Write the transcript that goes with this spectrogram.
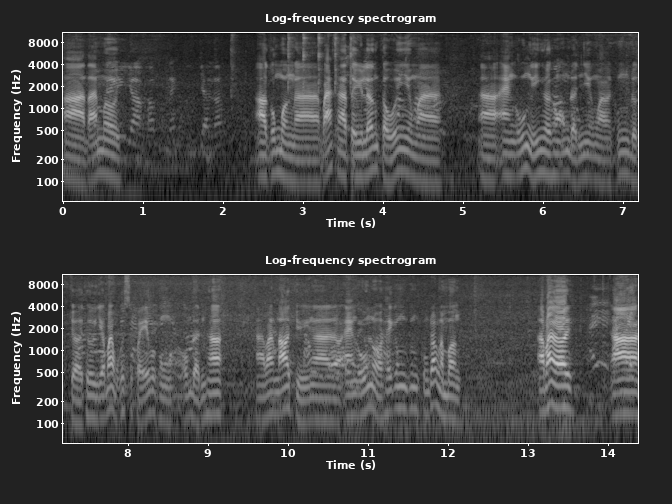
À 80 à, cũng mừng là bác à, tuy lớn tuổi nhưng mà à, ăn uống nghỉ ngơi không ổn định nhưng mà cũng được trời thương cho bác một cái sức khỏe vô cùng ổn định ha. À, bác nói chuyện à, ăn uống rồi thấy cũng cũng rất là mừng. À, bác ơi à à, à,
